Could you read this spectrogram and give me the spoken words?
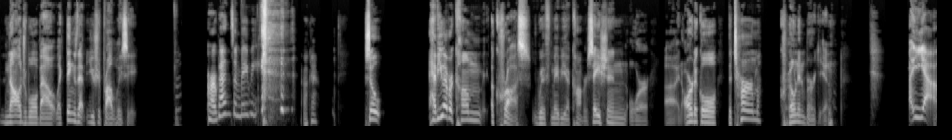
knowledgeable about, like things that you should probably see. Her Benson, baby. Okay. So have you ever come across with maybe a conversation or uh, an article the term Cronenbergian? Uh, yeah,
